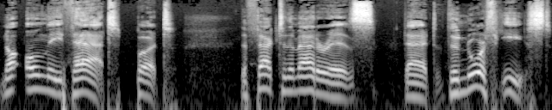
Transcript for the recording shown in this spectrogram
Not only that, but the fact of the matter is, that the Northeast,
